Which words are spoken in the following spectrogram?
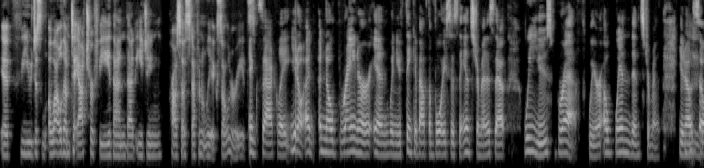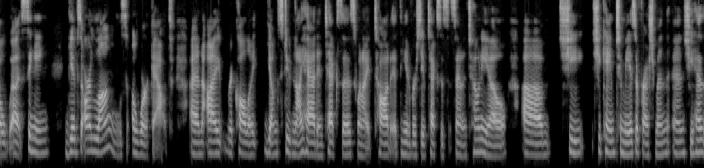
if you just allow them to atrophy, then that aging process definitely accelerates. Exactly. You know, a, a no brainer in when you think about the voice as the instrument is that we use breath. We're a wind instrument, you know, mm. so uh, singing gives our lungs a workout. And I recall a young student I had in Texas when I taught at the University of Texas at San Antonio. Um, she she came to me as a freshman and she had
